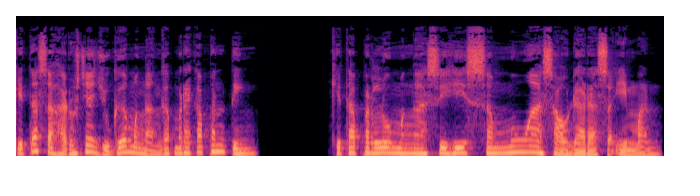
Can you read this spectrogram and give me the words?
kita seharusnya juga menganggap mereka penting. Kita perlu mengasihi semua saudara seiman,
